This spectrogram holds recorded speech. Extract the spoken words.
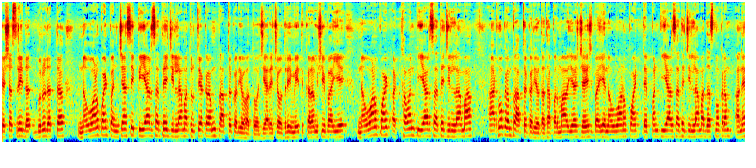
યશસ્વી ગુરુદત્ત નવ્વાણું પોઈન્ટ પંચ્યાસી પીઆર સાથે જિલ્લામાં તૃતીય ક્રમ પ્રાપ્ત કર્યો હતો, જ્યારે ચૌધરી મિત કરમશીભાઈએ નવ્વાણું પોઈન્ટ અઠ્ઠાવન પીઆર સાથે જિલ્લામાં આઠમો ક્રમ પ્રાપ્ત કર્યો તથા પરમાર યશ જયેશભાઈએ નવ્વાણું પોઈન્ટ ત્રેપન પીઆર સાથે જિલ્લામાં દસમો ક્રમ અને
